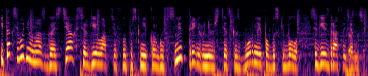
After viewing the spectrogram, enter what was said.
Итак, сегодня у нас в гостях Сергей Лаптев, выпускник РГУФ СМИТ, тренер университетской сборной по баскетболу. Сергей, здравствуйте. Здравствуйте.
